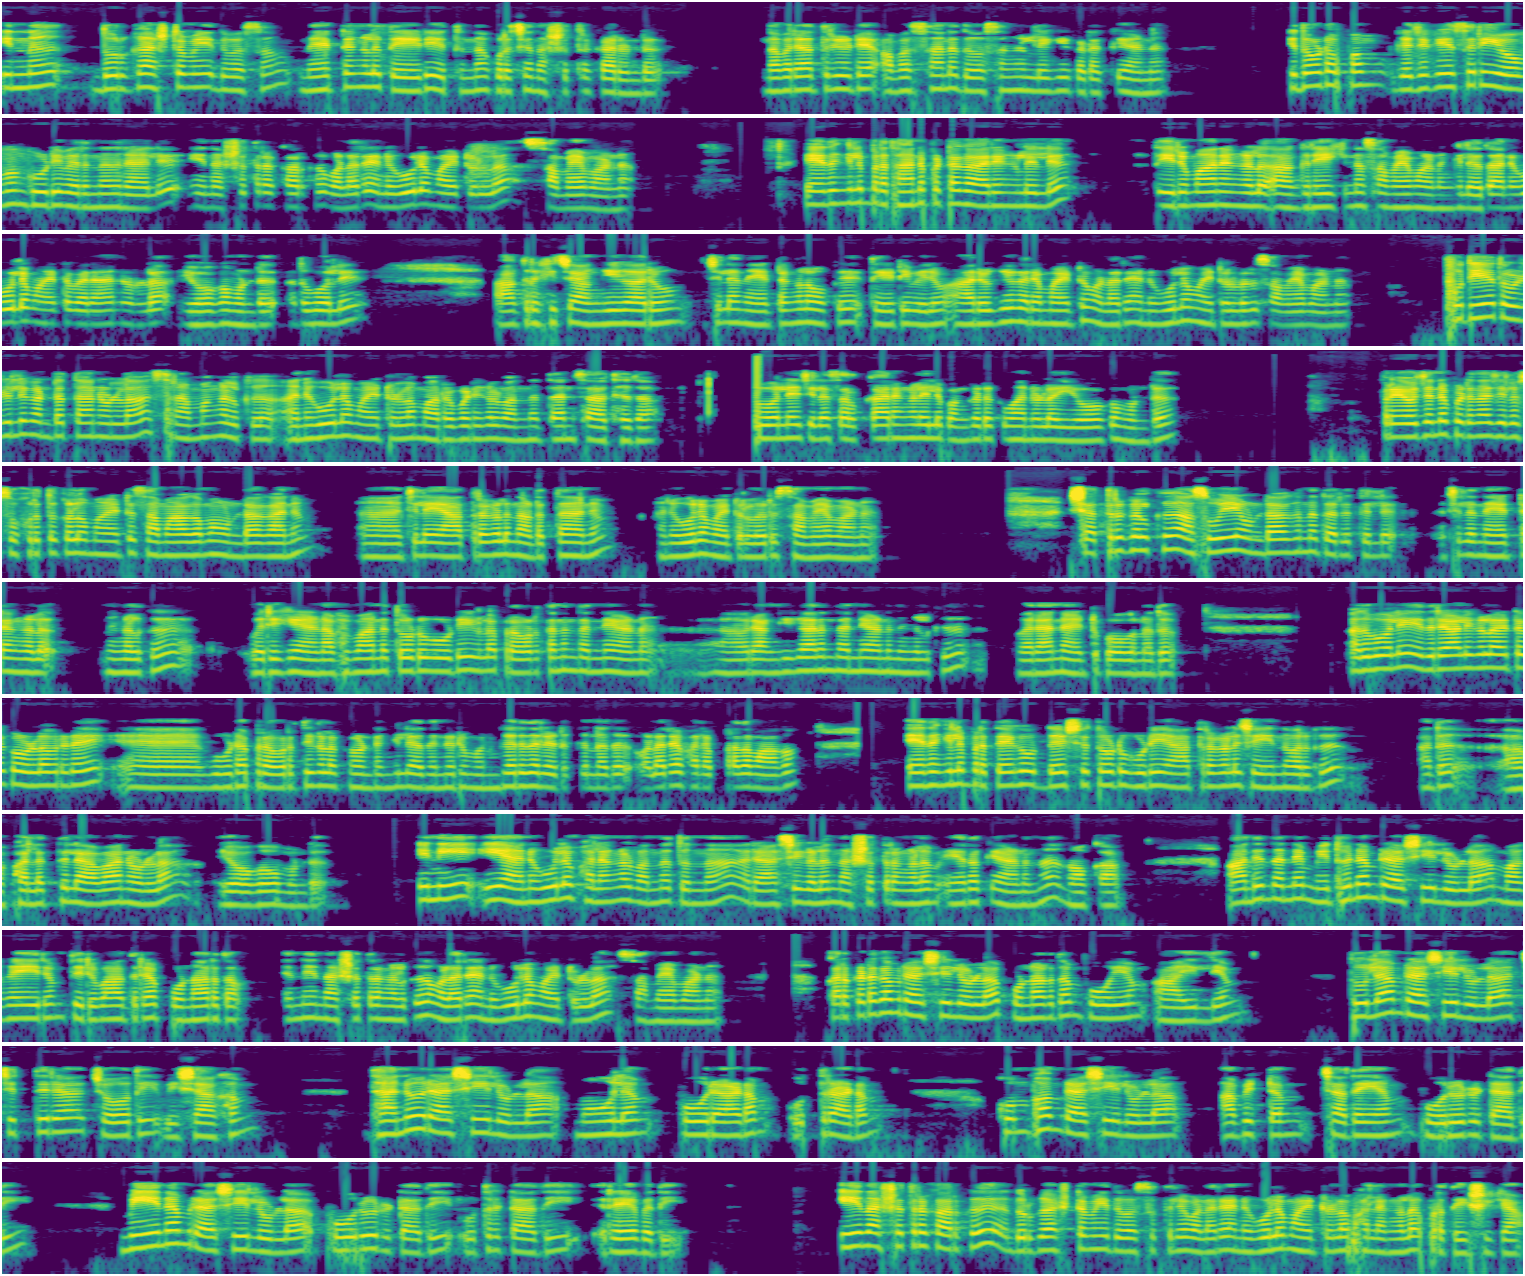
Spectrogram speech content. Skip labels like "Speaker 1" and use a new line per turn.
ഇന്ന് ദുർഗാഷ്ടമി ദിവസം നേട്ടങ്ങൾ തേടിയെത്തുന്ന കുറച്ച് നക്ഷത്രക്കാരുണ്ട്. നവരാത്രിയുടെ അവസാന ദിവസങ്ങളിലേക്ക് കടക്കുകയാണ്. ഇതോടൊപ്പം ഗജകേസരി യോഗം കൂടി വരുന്നതിനാൽ ഈ നക്ഷത്രക്കാർക്ക് വളരെ അനുകൂലമായിട്ടുള്ള സമയമാണ്. ഏതെങ്കിലും പ്രധാനപ്പെട്ട കാര്യങ്ങളിൽ തീരുമാനങ്ങൾ ആഗ്രഹിക്കുന്ന സമയമാണെങ്കിൽ അത് അനുകൂലമായിട്ട് വരാനുള്ള യോഗമുണ്ട്. അതുപോലെ ആഗ്രഹിച്ച അംഗീകാരവും ചില നേട്ടങ്ങളും ഒക്കെ തേടി വരും. ആരോഗ്യകരമായിട്ട് വളരെ അനുകൂലമായിട്ടുള്ളൊരു സമയമാണ്. പുതിയ തൊഴിൽ കണ്ടെത്താനുള്ള ശ്രമങ്ങൾക്ക് അനുകൂലമായിട്ടുള്ള മറുപടികൾ വന്നെത്താൻ സാധ്യത. അതുപോലെ ചില സൽക്കാരങ്ങളിൽ പങ്കെടുക്കുവാനുള്ള യോഗമുണ്ട്. പ്രയോജനപ്പെടുന്ന ചില സുഹൃത്തുക്കളുമായിട്ട് സമാഗമം ഉണ്ടാകാനും ചില യാത്രകൾ നടത്താനും അനുകൂലമായിട്ടുള്ള ഒരു സമയമാണ്. ശത്രുക്കൾക്ക് അസൂയ ഉണ്ടാകുന്ന തരത്തിൽ ചില നേട്ടങ്ങൾ നിങ്ങൾക്ക് വരികയാണ്. അഭിമാനത്തോടു കൂടിയുള്ള പ്രവർത്തനം തന്നെയാണ് ഒരു അംഗീകാരം തന്നെയാണ് നിങ്ങൾക്ക് വരാനായിട്ട് പോകുന്നത്. അതുപോലെ എതിരാളികളായിട്ടൊക്കെ ഉള്ളവരുടെ ഗൂഢപ്രവൃത്തികളൊക്കെ ഉണ്ടെങ്കിൽ അതിനൊരു മുൻകരുതൽ എടുക്കുന്നത് വളരെ ഫലപ്രദമാകും. ഏതെങ്കിലും പ്രത്യേക ഉദ്ദേശത്തോടു കൂടി യാത്രകൾ ചെയ്യുന്നവർക്ക് അത് ഫലത്തിലാവാനുള്ള യോഗവുമുണ്ട്. ഇനി ഈ അനുകൂല ഫലങ്ങൾ വന്നെത്തുന്ന രാശികളും നക്ഷത്രങ്ങളും ഏതൊക്കെയാണെന്ന് നോക്കാം. ആദ്യം തന്നെ മിഥുനം രാശിയിലുള്ള മകയിരം തിരുവാതിര പുണർദം എന്നീ നക്ഷത്രങ്ങൾക്ക് വളരെ അനുകൂലമായിട്ടുള്ള സമയമാണ്. കർക്കടകം രാശിയിലുള്ള പുണർദം പൂയം ആയില്യം തുലാം രാശിയിലുള്ള ചിത്തിര ചോതി വിശാഖം. ധനു രാശിയിലുള്ള മൂലം പൂരാടം ഉത്രാടം. കുംഭം രാശിയിലുള്ള അവിട്ടം ചതയം പൂരുരുട്ടാതി. മീനം രാശിയിലുള്ള പൂരുരുട്ടാതി ഉത്രട്ടാതി രേവതി. ഈ നക്ഷത്രക്കാർക്ക് ദുർഗാഷ്ടമി ദിവസത്തിൽ വളരെ അനുകൂലമായിട്ടുള്ള ഫലങ്ങൾ പ്രതീക്ഷിക്കാം.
